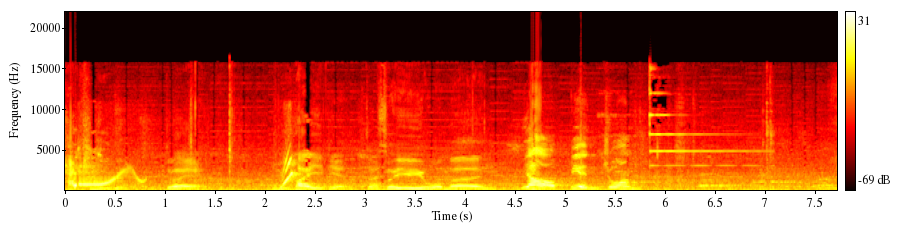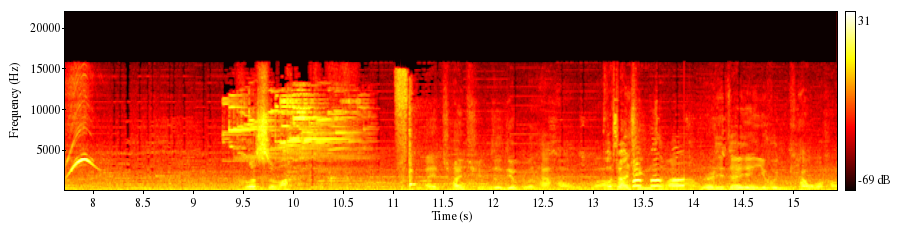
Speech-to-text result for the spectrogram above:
，happy 一点，对愉快一点。对所以我们要变装，合适吗？哎穿裙子就不太好了吧？不穿裙子吗？而且这件衣服你看我好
